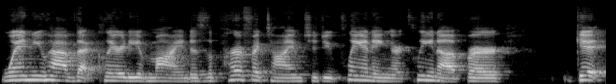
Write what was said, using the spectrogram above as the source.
when you have that clarity of mind, is the perfect time to do planning or cleanup or get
